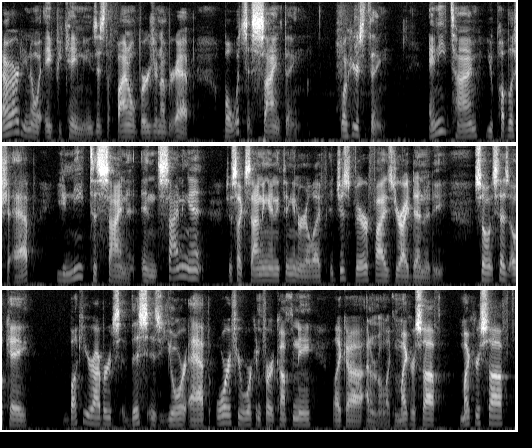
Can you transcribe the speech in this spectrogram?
Now I already know what APK means, it's the final version of your app, but what's a signed thing? Well here's the thing, anytime you publish an app, you need to sign it, and signing it, just like signing anything in real life, it just verifies your identity. So it says, okay, Bucky Roberts, this is your app, or if you're working for a company like, uh, I don't know, like Microsoft, Microsoft,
